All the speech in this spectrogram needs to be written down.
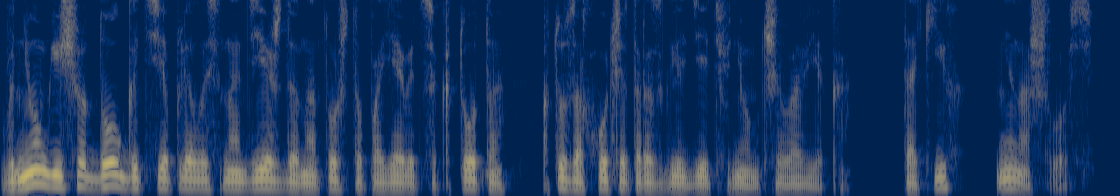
в нем еще долго теплилась надежда на то, что появится кто-то, кто захочет разглядеть в нем человека. Таких не нашлось.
